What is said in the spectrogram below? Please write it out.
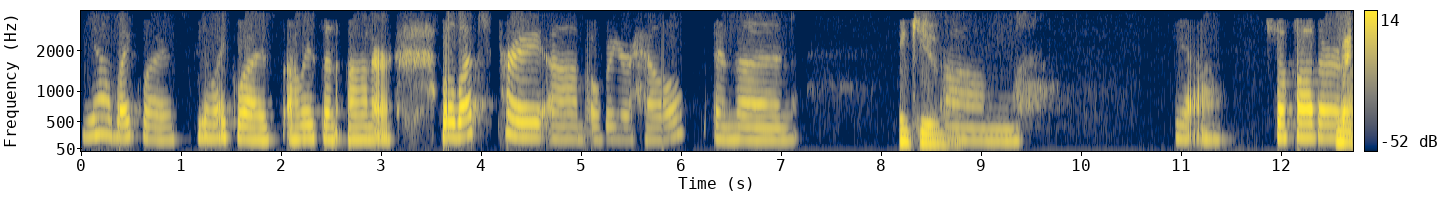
Yeah, likewise. Yeah, likewise. Always an honor. Well, let's pray um, over your health, and then. Thank you. Um, yeah. So, Father, I'll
